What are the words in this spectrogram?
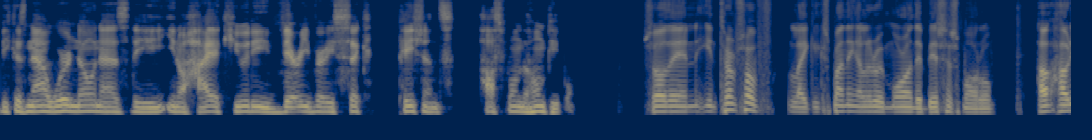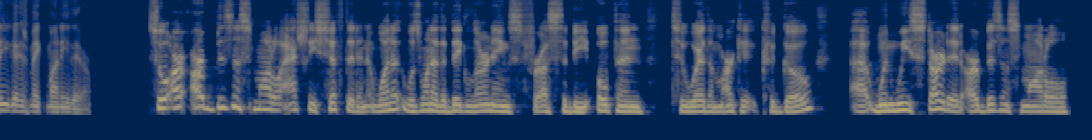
because now we're known as the, you know, high acuity, very, very sick patients, hospital and the home people. So then, in terms of like expanding a little bit more on the business model, how how do you guys make money there? So our, our business model actually shifted, and it, one, it was one of the big learnings for us to be open to where the market could go. Uh, when we started, our business model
